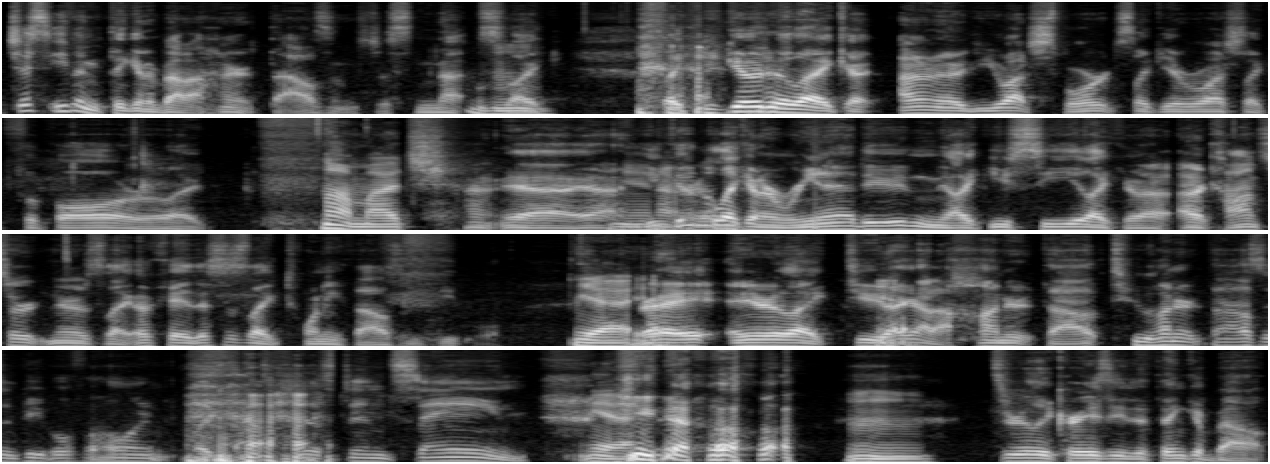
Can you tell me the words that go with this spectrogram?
just even thinking about a hundred thousand is just nuts. Mhm. Like, like you go to like I I don't know. Do you watch sports? Like you ever watch like football or like not much yeah, yeah. Yeah, you go to like an arena, dude, and like you see like a, a concert, and there's like okay, this is like twenty thousand people, yeah, yeah. right? And you're like, dude, I Yeah. got a hundred thousand, two hundred thousand people following. Like that's just insane. yeah You know, Mm. it's really crazy to think about.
